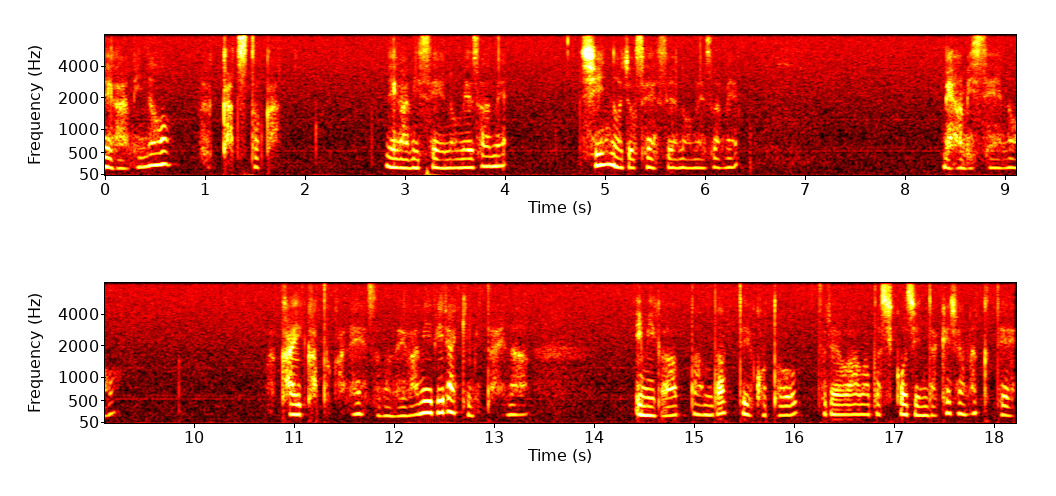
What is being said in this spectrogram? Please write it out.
女神の復活とか女神性の目覚め真の女性性の目覚め女神性の開花とかねその女神開きみたいな意味があったんだっていうことそれは私個人だけじゃなくて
